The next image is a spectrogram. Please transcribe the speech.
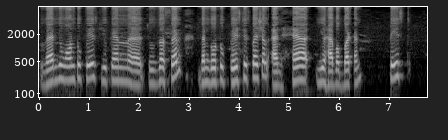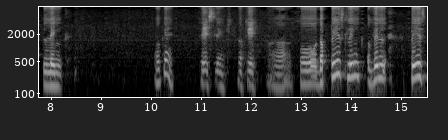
Where you want to paste, you can uh, choose the cell, then go to paste special and here you have a button, paste link. Okay. Paste link. Okay. Uh, so the paste link will paste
